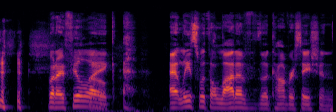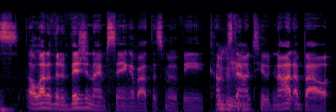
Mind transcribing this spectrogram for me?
But I feel So- like, at least with a lot of the conversations, a lot of the division I'm seeing about this movie comes Mhm. down to not about.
